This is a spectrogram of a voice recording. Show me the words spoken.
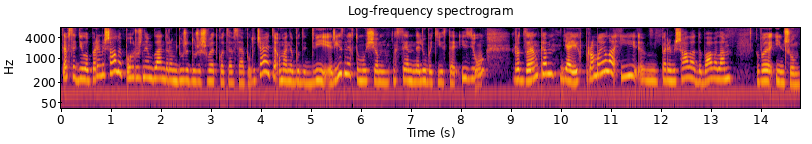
Це все діло перемішали погружним блендером, дуже-дуже швидко це все виходить. У мене буде дві різних, тому що син не любить їсти ізюм, родзинки. Я їх промила і перемішала, додавала в іншу.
